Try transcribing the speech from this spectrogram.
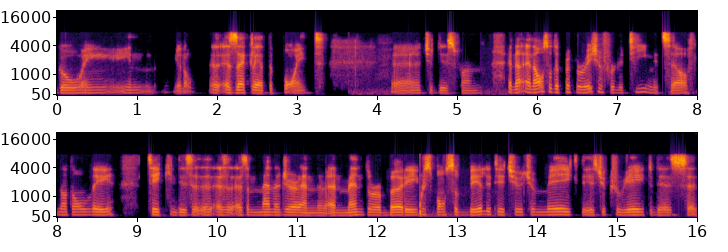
going in, you know, exactly at the point uh, to this one. And, and also the preparation for the team itself not only taking this as, as a manager and, and mentor buddy responsibility to to make this to create this uh,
